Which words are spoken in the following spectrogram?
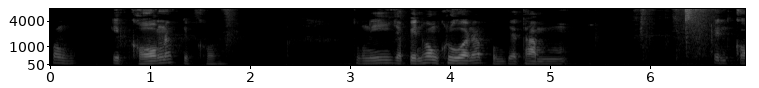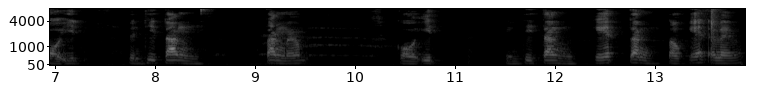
ห้องเก็บของนะเก็บของ ตรงนี้จะเป็นห้องครัวนะผมจะทำเป็นก่ออิฐเป็นที่ตั้งตั้งนะครับ ก่ออิฐ เป็นที่ตั้งแก๊สตั้งเตาแก๊สอะไรครับ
